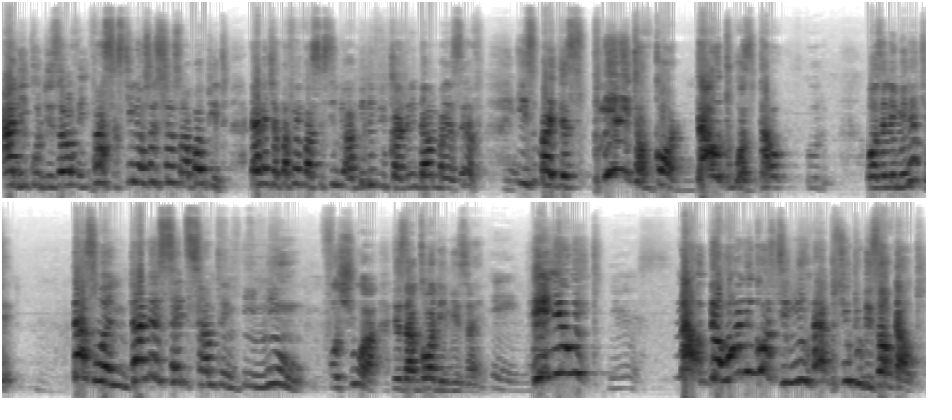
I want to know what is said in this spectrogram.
And he could dissolve it. Verse 16 also says about it. Daniel chapter 5, verse 16, I believe you can read down by yourself. It's by the Spirit of God. Doubt was doubt was eliminated. That's when Daniel said something he knew for sure there's a God in Israel. Amen. He knew it. Yes. Now the Holy Ghost in you helps you to dissolve doubt.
